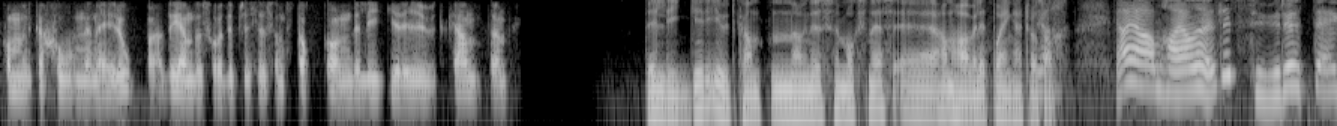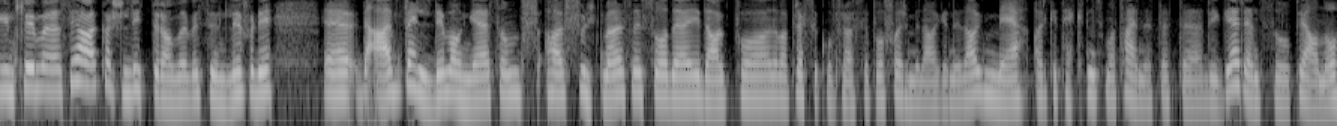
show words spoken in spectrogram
kommunikasjonen i Europa. Det er ändå så, det er precis som Stockholm, det ligger i utkanten. Det ligger i utkanten, Agnes Moxnes. Eh, han har vel et poeng her, tross ja. alt? Ja, ja, han, har, han høres litt sur ut, egentlig, må jeg si. Han er kanskje litt misunnelig. fordi det er veldig mange som har fulgt med. så Jeg så det i dag på Det var pressekonferanse på formiddagen i dag med arkitekten som har tegnet dette bygget, Renzo Piano,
